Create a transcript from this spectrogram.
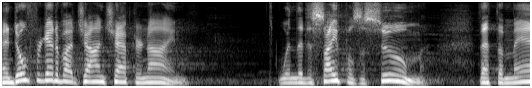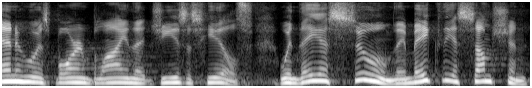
And don't forget about John chapter 9, when the disciples assume that the man who is born blind that Jesus heals, when they assume, they make the assumption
